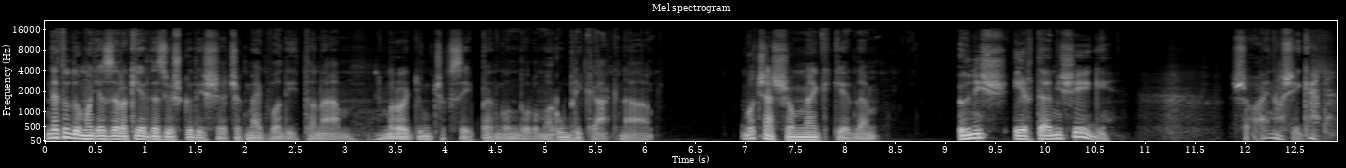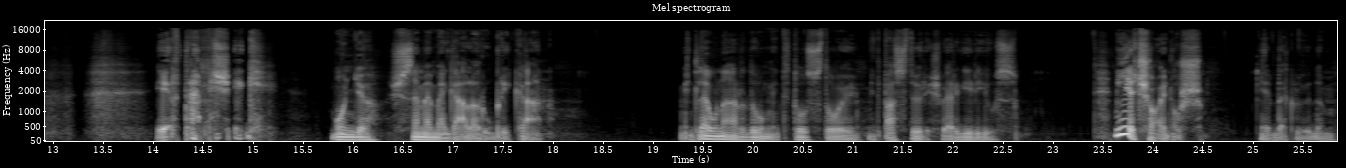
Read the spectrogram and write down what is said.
De tudom, hogy ezzel a kérdezősködéssel csak megvadítanám. Maradjunk csak szépen, gondolom, a rubrikáknál. Bocsásson meg, kérdem, ön is értelmiségi? Sajnos igen. Értelmiségi, mondja, s szeme megáll a rubrikán. Mint Leonardo, mint Tolstoy, mint Pasteur és Vergilius. Miért sajnos? Érdeklődöm.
